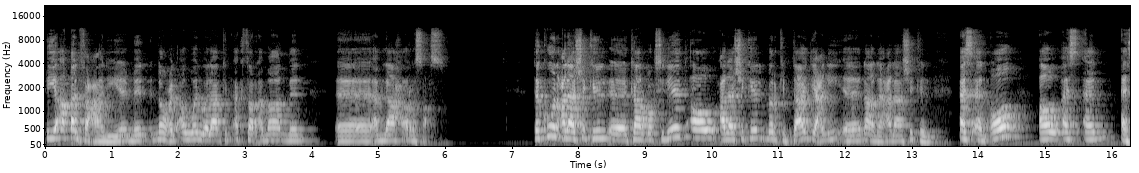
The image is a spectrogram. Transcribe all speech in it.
هي أقل فعالية من النوع الأول ولكن أكثر أمان من أملاح الرصاص. تكون على شكل كاربوكسيليت أو على شكل مركبتايد يعني هنا على شكل SNO أو SNS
